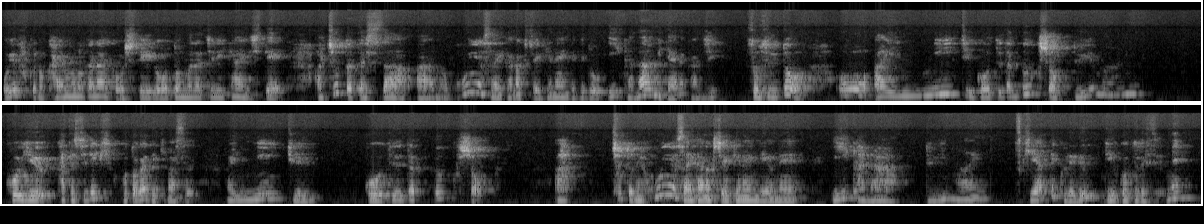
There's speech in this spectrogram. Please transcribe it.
お洋服の買い物かなんかをしているお友達に対して、あ、ちょっと私さ、あの、本屋さん行かなくちゃいけないんだけど、いいかな？みたいな感じ。そうすると、Oh, I need to go to the bookshop. Do you mind? こういう形で聞くことができます。I need to go to the bookshop. あ、ちょっとね、本屋さん行かなくちゃいけないんだよね。いいかな ?Do you mind? 付き合ってくれる？っていうことですよね。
